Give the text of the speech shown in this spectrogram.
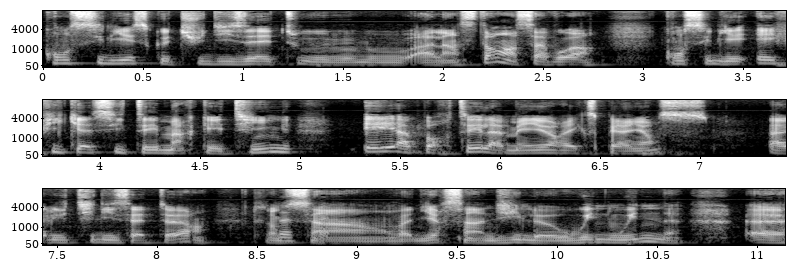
concilier ce que tu disais tout, à l'instant, à savoir concilier efficacité marketing et apporter la meilleure expérience à l'utilisateur. Donc c'est on va dire c'est un deal win-win euh,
